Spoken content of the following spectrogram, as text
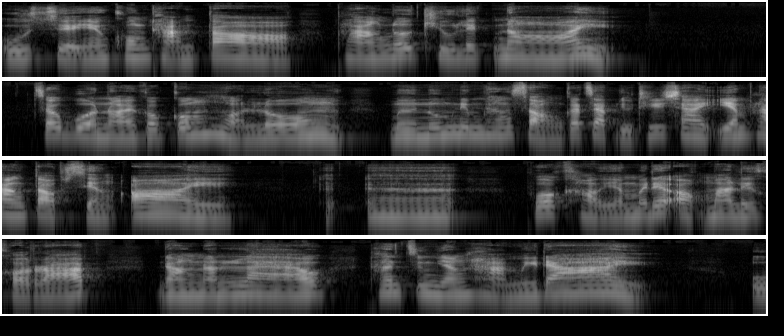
อูเสียยังคงถามต่อ พลางเลิกคิวเล็กน้อย เจ้าบัวน้อยก็ก้มหัวลง มือนุ่มนิ่มทั้งสองก็จับอยู่ที่ชายเอี้ยมพลางตอบเสียงอ่อย เออเออพวกเขายังไม่ได้ออกมาเลยขอรับ ดังนั้นแล้ว ท่านจึงยังหาไม่ได้ อู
